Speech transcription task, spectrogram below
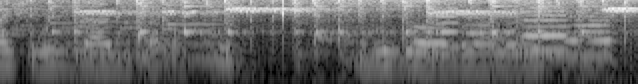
Ama şimdi daha güzel yaptım. Buzdolabını alayım.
